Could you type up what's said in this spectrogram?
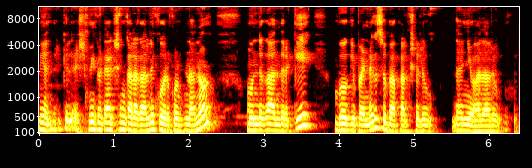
మీ అందరికీ లక్ష్మీ కటాక్షం కలగాలని కోరుకుంటున్నాను. ముందుగా అందరికీ భోగి పండుగ శుభాకాంక్షలు. ధన్యవాదాలు.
